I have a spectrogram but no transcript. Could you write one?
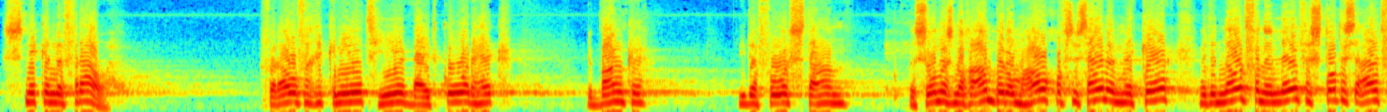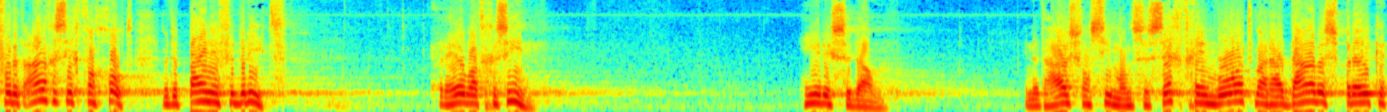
Snikkende vrouwen. Voorovergeknield hier bij het koorhek. De banken die daarvoor staan. De zon is nog amper omhoog of ze zijn in de kerk. Met de nood van hun leven storten ze uit voor het aangezicht van God. Met de pijn en verdriet. Er heel wat gezien. Hier is ze dan. In het huis van Simon. Ze zegt geen woord, maar haar daden spreken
